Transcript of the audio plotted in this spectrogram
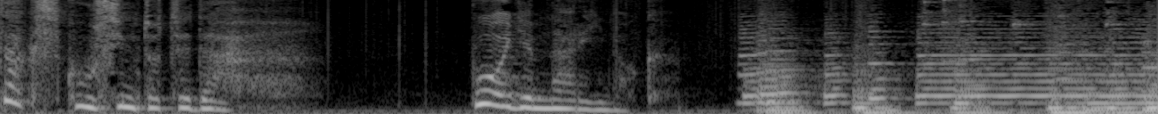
Tak skúsim to teda. Pôjdem na rínok. Muž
